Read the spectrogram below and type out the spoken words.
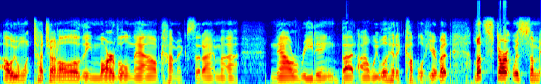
Uh, we won't touch on all of the Marvel Now comics that I'm. Uh, now reading, but uh, we will hit a couple here. But let's start with some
